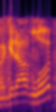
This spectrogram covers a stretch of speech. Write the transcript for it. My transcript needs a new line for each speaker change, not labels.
Want to get out and look?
